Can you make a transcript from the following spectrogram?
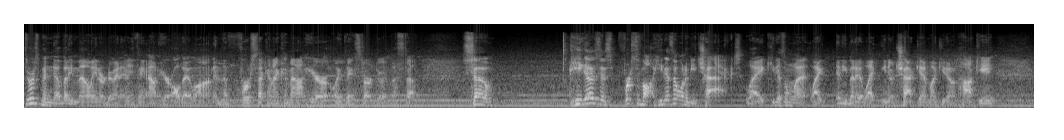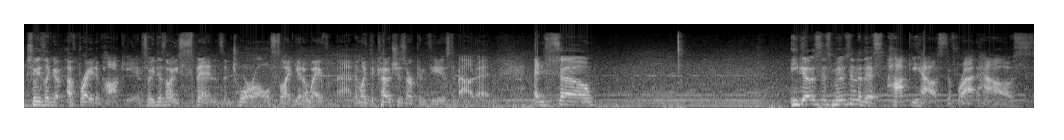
there's been nobody mowing or doing anything out here all day long. And the first second I come out here, like they start doing this stuff. So he goes this, first of all, he doesn't want to be checked. Like he doesn't want like anybody like, you know, check him like you know in hockey. So he's like afraid of hockey. And so he does all these spins and twirls to like get away from them. And like the coaches are confused about it. And so he goes, this moves into this hockey house, the frat house.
